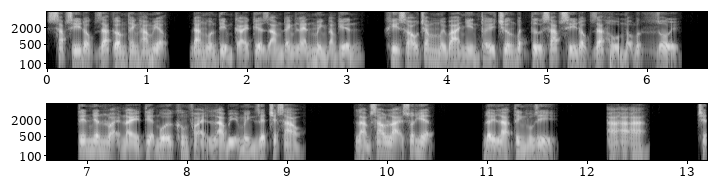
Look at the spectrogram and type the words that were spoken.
sắp xí độc giác âm thanh há miệng, đang muốn tìm cái kia dám đánh lén mình đàm kiến, khi 613 nhìn thấy trương bất tử sắp xí độc giác hổ mỡ bức rồi. Tên nhân loại này tiện mũi không phải là bị mình giết chết sao? Làm sao lại xuất hiện? Đây là tình huống gì? A a a, chết.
